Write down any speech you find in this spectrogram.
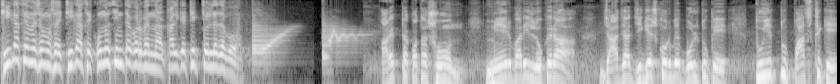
ঠিক আছে মেশামশাই ঠিক আছে। কোনো চিন্তা করবেন না। কালকে ঠিক চলে যাব। আরেকটা কথা শোন। মেয়ের বাড়ির লোকেরা যা যা জিজ্ঞেস করবে বল্টুকে তুই একটু পাশ থেকে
